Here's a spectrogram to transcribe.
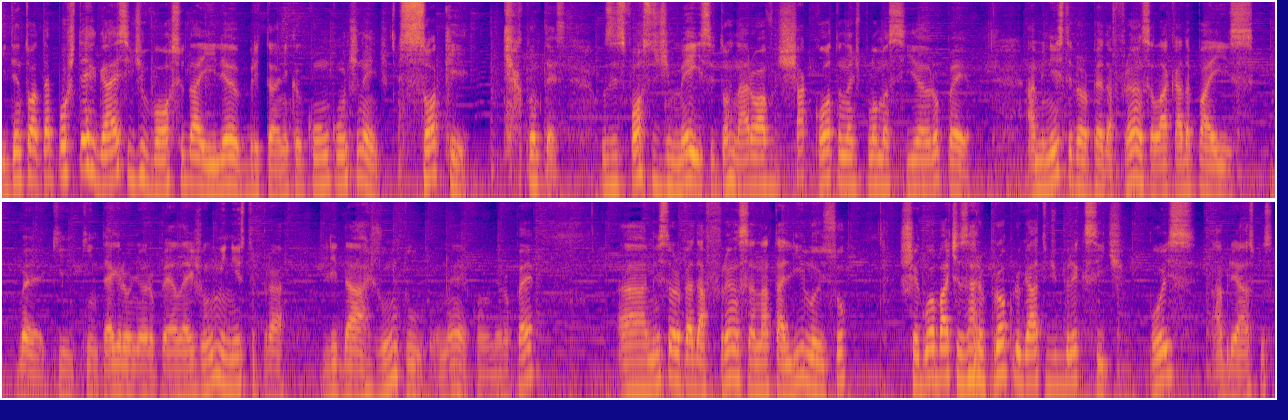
e tentou até postergar esse divórcio da ilha britânica com o continente. Só que, o que acontece? Os esforços de May se tornaram alvo de chacota na diplomacia europeia. A ministra europeia da França, lá cada país que, que integra a União Europeia elege um ministro para lidar junto né, com a União Europeia. A ministra europeia da França, Nathalie Loiseau, chegou a batizar o próprio gato de Brexit, pois, abre aspas,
